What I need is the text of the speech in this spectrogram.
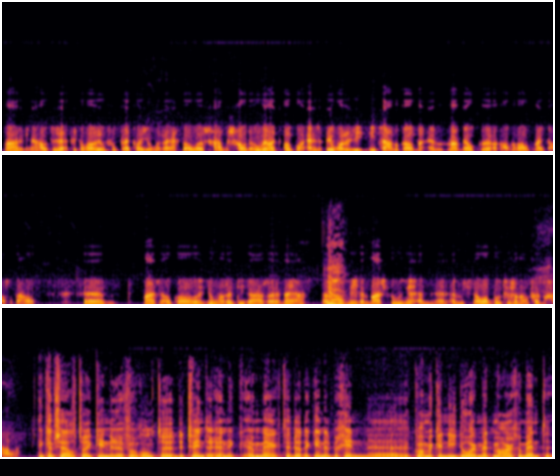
Maar in de auto heb je toch wel heel veel plekken waar jongeren echt wel schamen scholen. Hoewel ik ook wel echt jongeren zie die samenkomen en maar wel keurig anderhalve meter afstand houden. Um, maar er zijn ook wel jongeren die daar, uh, nou ja, ja, al meerdere waarschuwingen en, en, en misschien al wel boetes aan over hebben gehouden. Ik heb zelf twee kinderen van rond de 20 en ik merkte dat ik in het begin uh, kwam ik er niet door met mijn argumenten.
